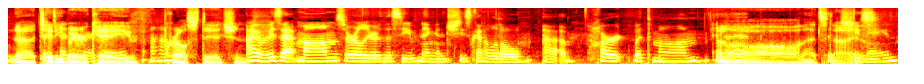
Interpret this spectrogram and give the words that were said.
uh, teddy, teddy bear, bear cave, cave, uh-huh. cross stitch, and I was at mom's earlier this evening, and she's got a little um, heart with mom oh, that's that nice. she made.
